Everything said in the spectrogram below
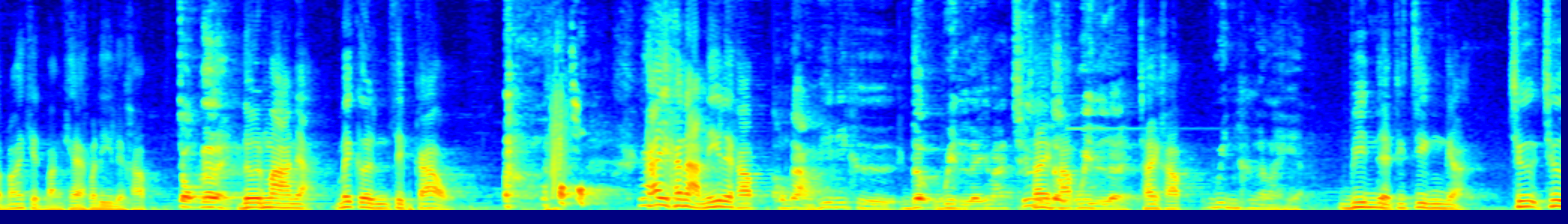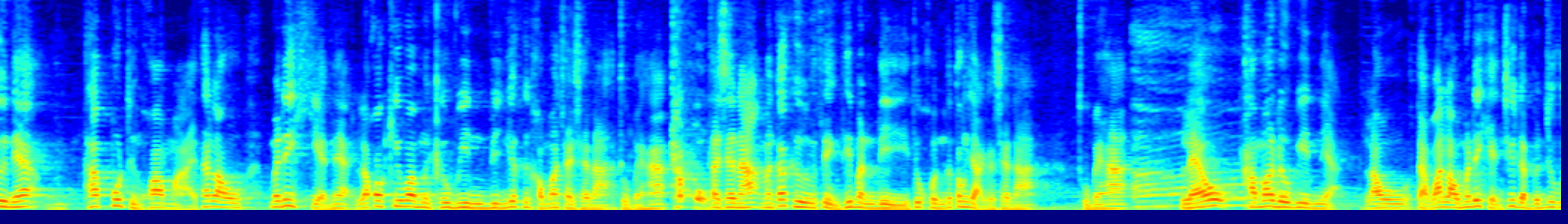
สำนักงานเขตบางแคพอดีเลยครับ จบเลย เดินมาเนี่ยไม่เกิน 19ใกล้ขนาดนี้เลยครับ โครงการของพี่นี่คือ The Win เลยใช่ไหมชื่อ ใช่ The ครับ Win เลย ใช่ครับ Win คืออะไรอะ วินเนี่ยจริงๆเนี่ยชื่อชื่อเนี้ยถ้าพูดถึงความหมายถ้าเราไม่ได้เขียนเนี่ยเราก็คิดว่ามันคือวินวินก็คือคำว่าชัยชนะถูกไหมฮะครับผมชัยชนะมันก็คือสิ่งที่มันดีทุกคนก็ต้องอยากจะชนะ ถูกไหมฮะอ่าแล้วคำว่า The Win เนี่ยเราแต่ว่าเราไม่ได้เขียนชื่อ W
